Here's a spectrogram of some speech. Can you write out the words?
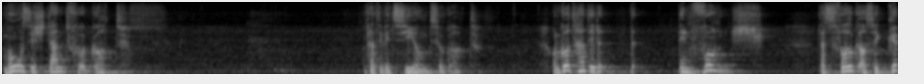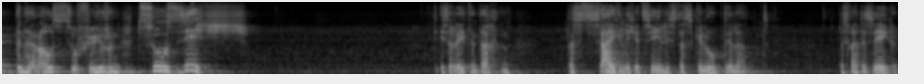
Mose stand vor Gott und hatte Beziehung zu Gott. Und Gott hatte den Wunsch, das Volk aus Ägypten herauszuführen zu sich. Die Israeliten dachten, das eigentliche Ziel ist das gelobte Land. Das war der Segen.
